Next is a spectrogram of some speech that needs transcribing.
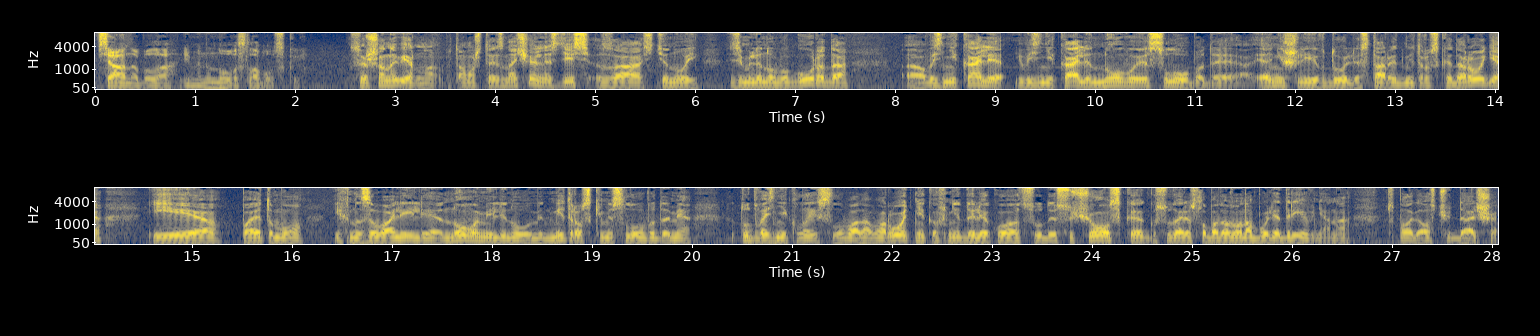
вся она была именно Новослободской. Совершенно верно, потому что изначально здесь за стеной земляного города а, возникали и возникали новые слободы. Они шли вдоль старой Дмитровской дороги, и поэтому их называли или новыми, или новыми Дмитровскими слободами. Тут возникла и Слобода Воротников недалеко отсюда, и Сучевская государев Слобода, но она более древняя, она располагалась чуть дальше.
